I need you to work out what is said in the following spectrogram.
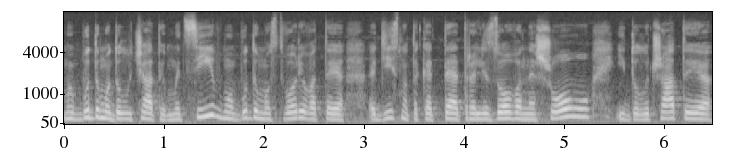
Ми будемо долучати митців, ми будемо створювати е, дійсно таке театралізоване шоу і долучати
